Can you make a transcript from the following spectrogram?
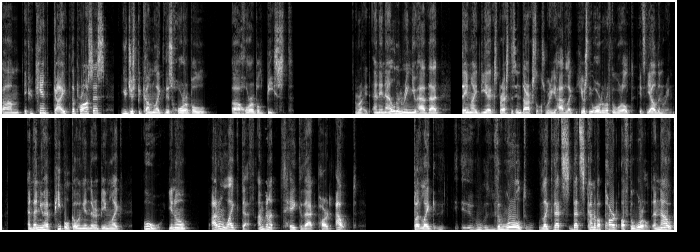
um, if you can't guide the process, you just become like this horrible, uh, horrible beast. Right. And in Elden Ring, you have that same idea expressed as in Dark Souls, where you have like, here's the order of the world, it's the Elden Ring. And then you have people going in there and being like, ooh, you know, I don't like death. I'm to take that part out. But like the world like that's that's kind of a part of the world. And now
